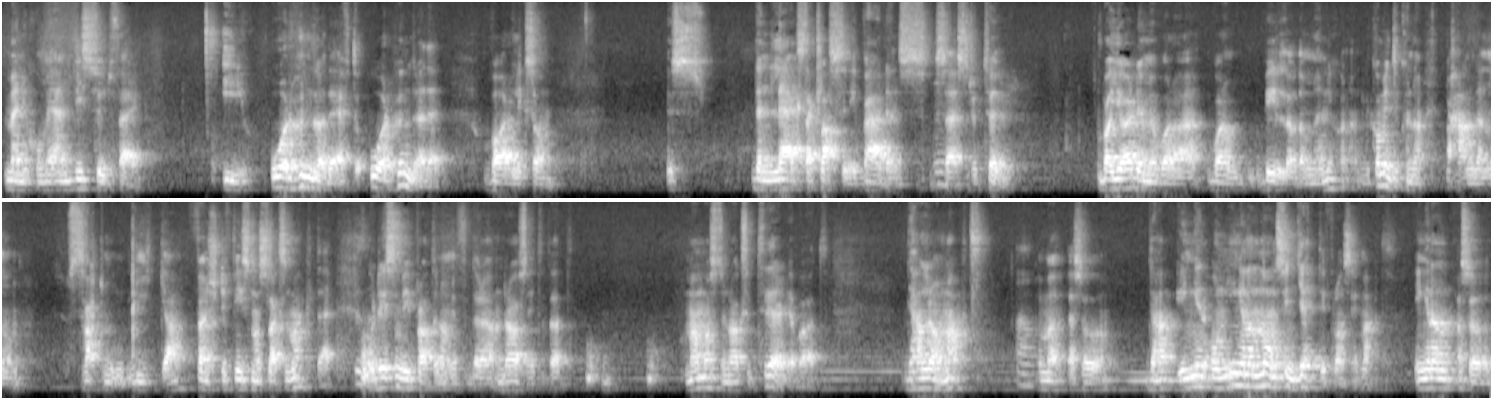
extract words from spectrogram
människor med en viss hudfärg i århundrade efter århundrade vara liksom den lägsta klassen i världens så här, struktur. Vad gör det med våra, vår bild av de människorna? Vi kommer inte kunna behandla någon svart lika förrän det finns någon slags makt där. Och det som vi pratade om i det andra avsnittet att man måste nog acceptera det bara att det handlar om makt. Har- Alltså, det ingen, och ingen har någonsin gett ifrån sig makt. Ingen har, alltså,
